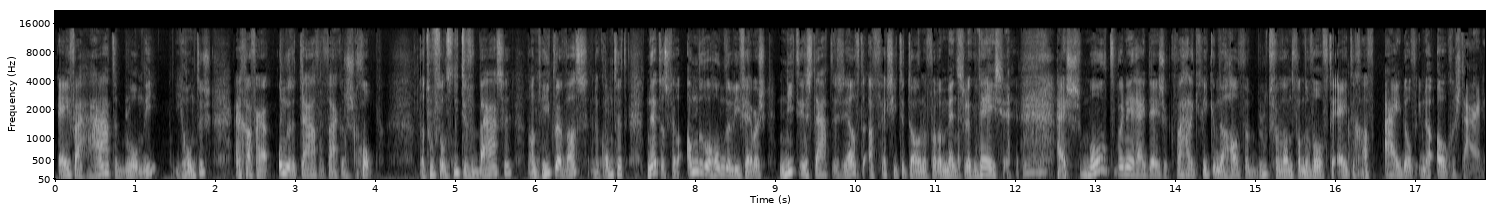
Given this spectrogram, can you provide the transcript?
Eva haatte Blondie, die hond dus... en gaf haar onder de tafel vaak een schop. Dat hoeft ons niet te verbazen, want Hitler was, en dan komt het... net als veel andere hondenliefhebbers niet in staat dezelfde affectie te tonen voor een menselijk wezen. Hij smolt wanneer hij deze kwalijk riekende halve bloedverwant van de wolf te eten gaf... aaide of in de ogen staarde.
